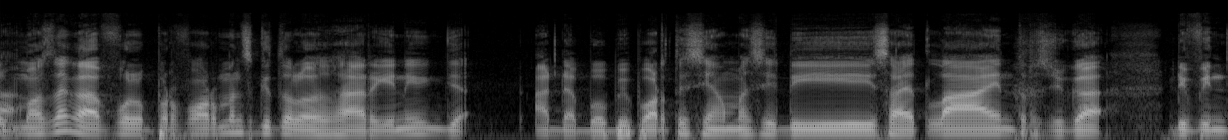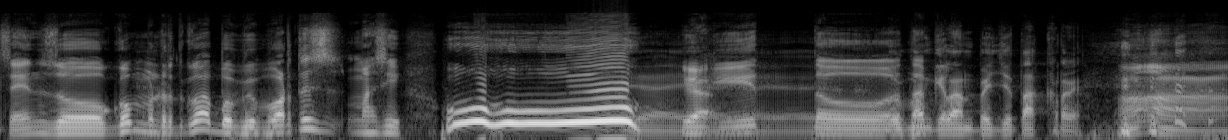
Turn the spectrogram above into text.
Ya. maksudnya nggak full performance gitu loh hari ini. Ada Bobby Portis yang masih di sideline, terus juga di Vincenzo. Gue menurut gua Bobby Portis masih huhu Iya, iya, gitu. Lu Tapi panggilan PJ Tucker ya. Heeh.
